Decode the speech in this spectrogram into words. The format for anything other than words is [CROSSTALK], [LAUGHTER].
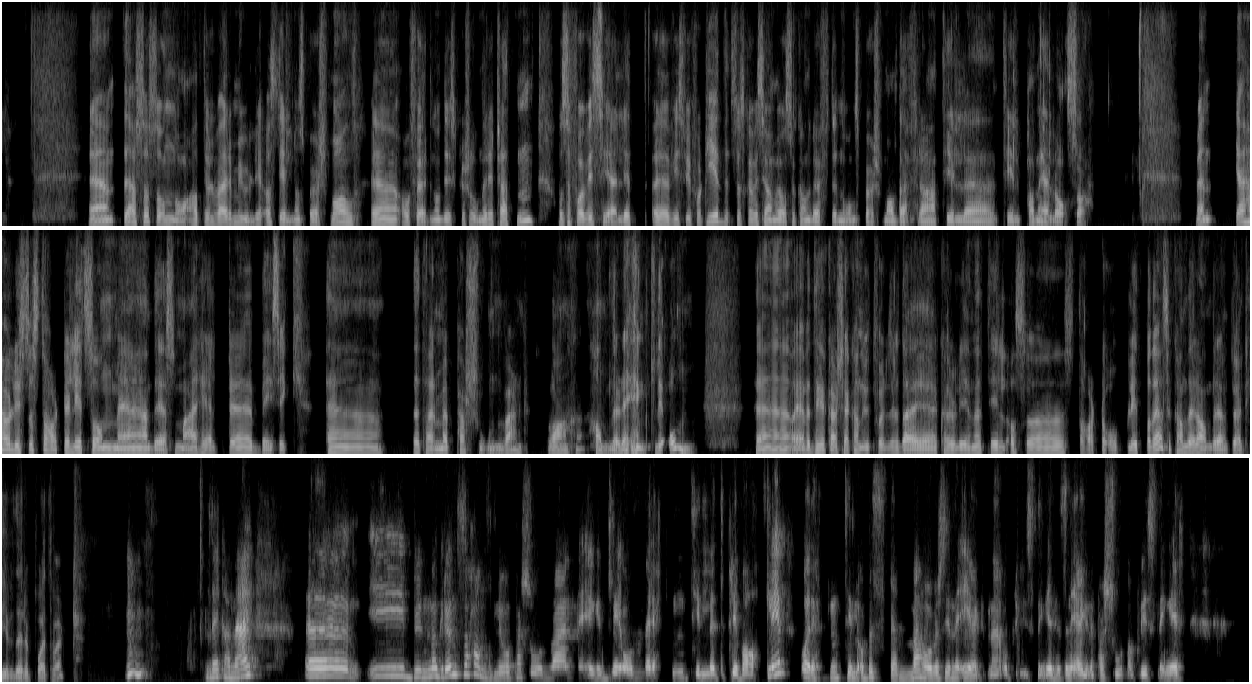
Det er altså sånn nå at det vil være mulig å stille noen spørsmål og føre noen diskusjoner i chatten. Og så får vi se litt, hvis vi får tid, så skal vi se om vi også kan løfte noen spørsmål derfra til, til panelet også. Men jeg har jo lyst til å starte litt sånn med det som er helt uh, basic. Uh, dette her med personvern. Hva handler det egentlig om? Og jeg vet ikke, Kanskje jeg kan utfordre deg Karoline, til å starte opp litt på det. Så kan dere andre eventuelt hive dere på etter hvert. Mm, det kan jeg. Uh, I bunn og grunn så handler jo personvern egentlig om retten til et privatliv og retten til å bestemme over sine egne opplysninger, sine egne personopplysninger.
